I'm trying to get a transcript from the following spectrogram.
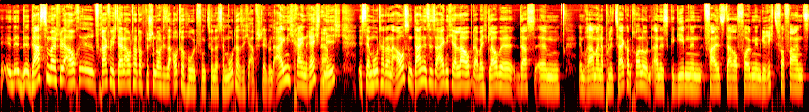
Da ist zum Beispiel auch äh, fragwürdig, dein Auto hat doch bestimmt auch diese Auto-Hold-Funktion, dass der Motor sich abstellt. Und eigentlich rein rechtlich ist der Motor dann aus und dann ist es eigentlich erlaubt, aber ich glaube, dass ähm, im Rahmen einer Polizeikontrolle und eines gegebenenfalls darauf folgenden Gerichtsverfahrens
